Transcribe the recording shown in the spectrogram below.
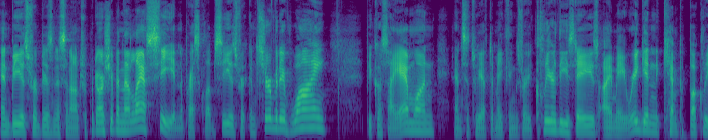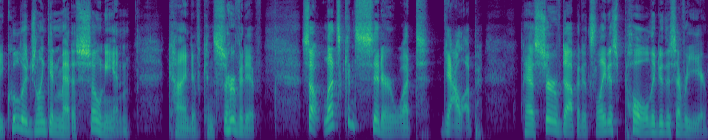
And B is for business and entrepreneurship. And that last C in the Press Club C is for conservative. Why? Because I am one. And since we have to make things very clear these days, I'm a Reagan, Kemp, Buckley, Coolidge, Lincoln, Madisonian kind of conservative. So let's consider what Gallup has served up in its latest poll. They do this every year,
